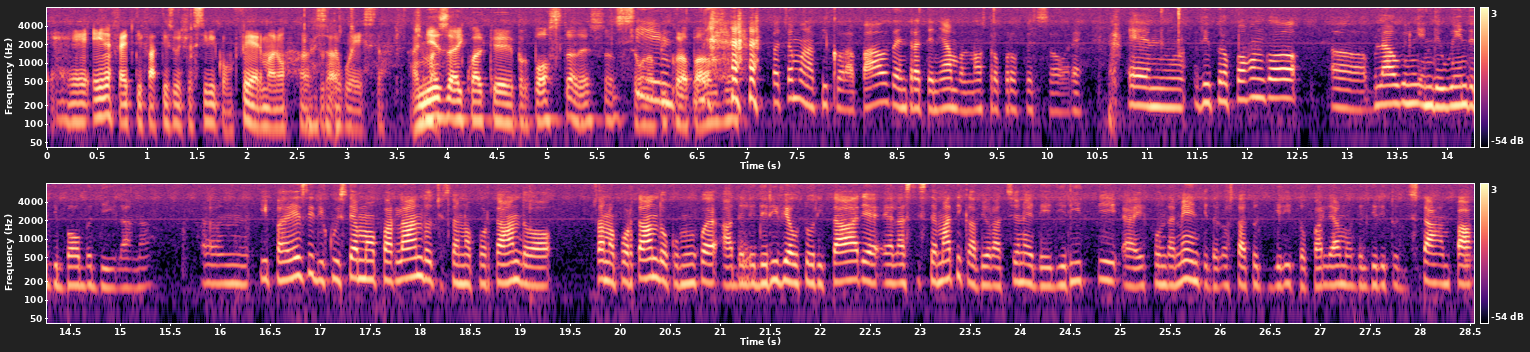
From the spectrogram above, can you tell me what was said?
E, e in effetti i fatti successivi confermano eh, esatto. tutto questo. Agnesa, hai qualche proposta adesso? Sì. Facciamo una piccola pausa. Facciamo una piccola pausa e intratteniamo il nostro professore. Ehm, vi propongo uh, Blowing in the Wind di Bob Dylan. Um, I paesi di cui stiamo parlando ci stanno portando stanno portando comunque a delle derive autoritarie e alla sistematica violazione dei diritti e ai fondamenti dello Stato di diritto. Parliamo del diritto di stampa,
